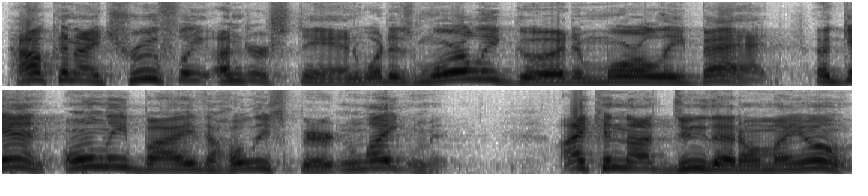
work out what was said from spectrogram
How can I truthfully understand what is morally good and morally bad? Again, only by the Holy Spirit enlightenment. I cannot do that on my own.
